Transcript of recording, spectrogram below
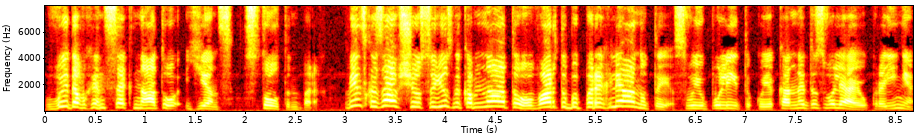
видав генсек НАТО Єнс Столтенберг. Він сказав, що союзникам НАТО варто би переглянути свою політику, яка не дозволяє Україні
